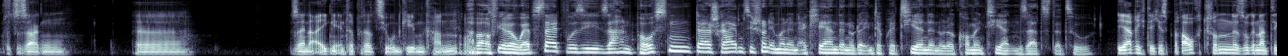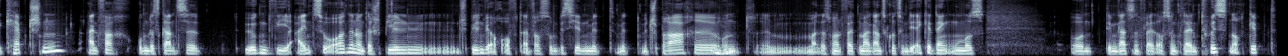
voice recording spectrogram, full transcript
sozusagen äh, seine eigene Interpretation geben kann. Aber auf Ihrer Website, wo Sie Sachen posten, da schreiben Sie schon immer einen erklärenden oder interpretierenden oder kommentierenden Satz dazu. Ja, richtig. Es braucht schon eine sogenannte Caption, einfach um das Ganze irgendwie einzuordnen. Und da spielen, spielen wir auch oft einfach so ein bisschen mit, mit, mit Sprache mhm. und ähm, dass man vielleicht mal ganz kurz um die Ecke denken muss und dem Ganzen vielleicht auch so einen kleinen Twist noch gibt.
